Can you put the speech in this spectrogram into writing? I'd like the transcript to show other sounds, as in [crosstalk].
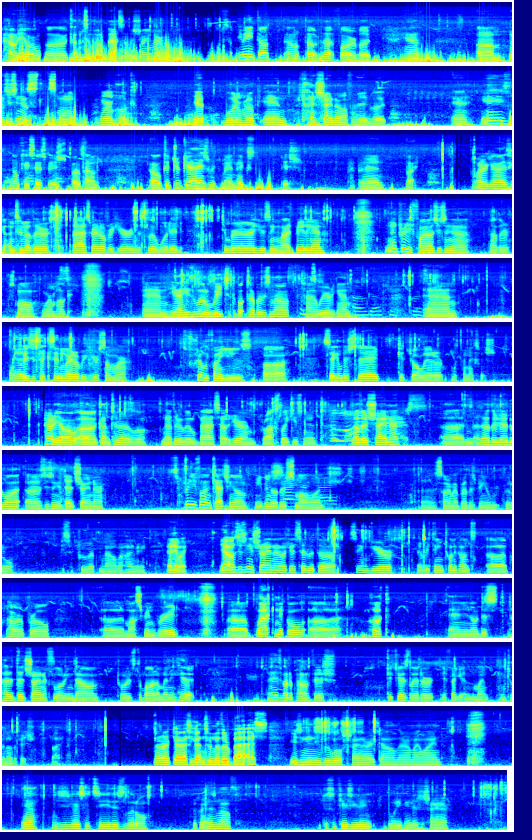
Howdy y'all. Uh, got into a little bass on a shiner. So, you ain't out that, that far, but yeah. Um, I was using a small worm hook. Yep, worm hook, and [laughs] I got a shiner off of it, but and yeah, okay size fish, about a pound. I'll get you guys with my next fish. And bye. Alright guys, got into another bass right over here in this little wooded timber area using live bait again. Pretty fun. I was using a, another small worm hook. And yeah, he's a little leech at the top of his mouth. Kind of weird again. Oh god. And yeah, he's just like sitting right over here somewhere. It's really fun to use. Uh, second fish today. Get y'all later with my next fish. Howdy y'all. Uh, got into another little, another little bass out here on Ross Lake using a, another shiner. Uh, another dead one. Uh, I was using a dead shiner. It's pretty fun catching them, even though they're small one. Uh, sorry, my brother's being a little piece of poo right now behind me. Anyway, yeah, I was using a Shiner, like I said, with the uh, same gear, everything, 20 pound uh, Power Pro, uh, moss green braid, uh, black nickel uh, hook, and you know, just had a dead Shiner floating down towards the bottom, and he hit it. And he's about a pound fish. Get you guys later if I get in my, into another fish. Bye. Alright guys, I got into another [laughs] bass using the little shiner right down there on my line. Yeah, as you guys can see, there's a little hook right in his mouth. Just in case you didn't believe me, there's a shiner.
